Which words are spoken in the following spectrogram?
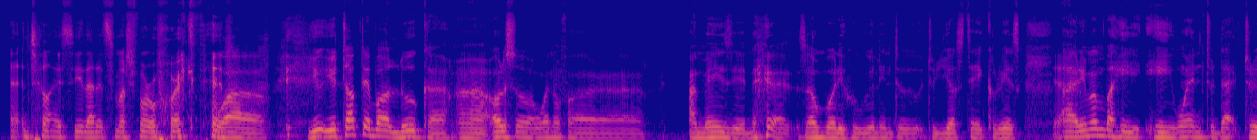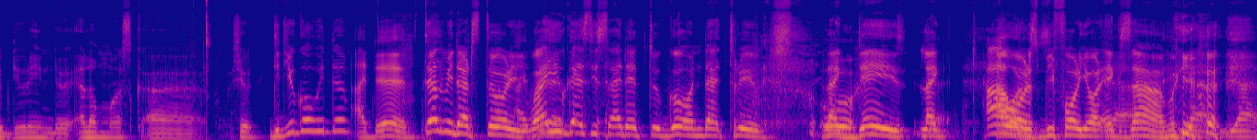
until I see that it's much more work than Wow. You you talked about Luca, uh, also one of our uh, amazing somebody who willing to to just take risk. Yeah. I remember he he went to that trip during the Elon Musk. Uh, show. Did you go with them? I did. Tell me that story. I Why you guys decided to go on that trip, like Ooh. days, like Yeah. hours, Hours. before your Yeah, exam? yeah, yeah.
